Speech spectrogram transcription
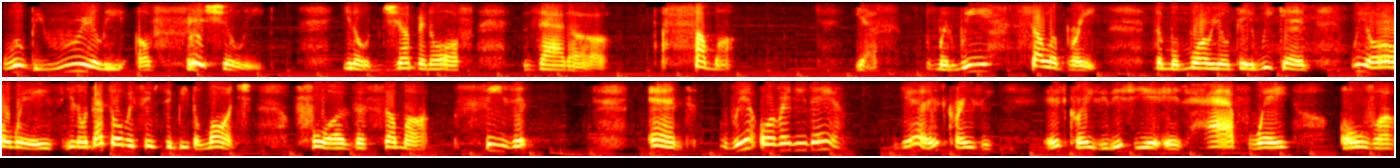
we'll be really officially, you know, jumping off that uh, summer. Yes. When we celebrate the Memorial Day weekend, we always, you know, that always seems to be the launch for the summer season. And we're already there. Yeah, it's crazy. It's crazy. This year is halfway over.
